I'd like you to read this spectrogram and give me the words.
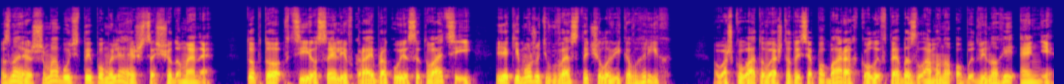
Знаєш, мабуть, ти помиляєшся щодо мене. Тобто в цій оселі вкрай бракує ситуацій, які можуть ввести чоловіка в гріх. Важкувато вештатися по барах, коли в тебе зламано обидві ноги, Енні.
